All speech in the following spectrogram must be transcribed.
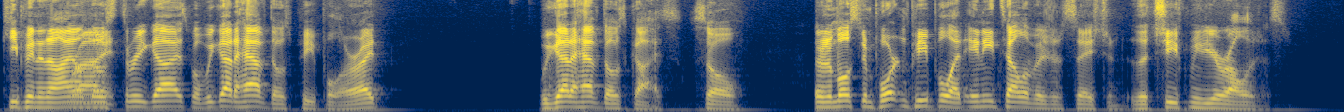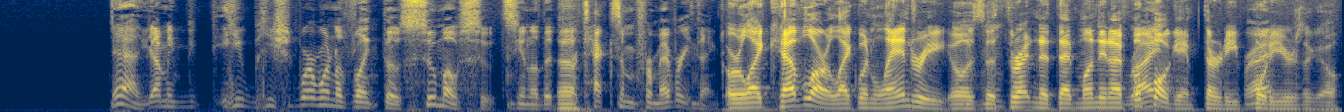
keeping an eye on those three guys. But we got to have those people. All right. We got to have those guys. So they're the most important people at any television station. The chief meteorologist. Yeah, I mean, he he should wear one of like those sumo suits, you know, that Yeah. protects him from everything. or like Kevlar, like when Landry was uh, threatened at that Monday Night Football Right. game 30, 40 Right. years ago.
